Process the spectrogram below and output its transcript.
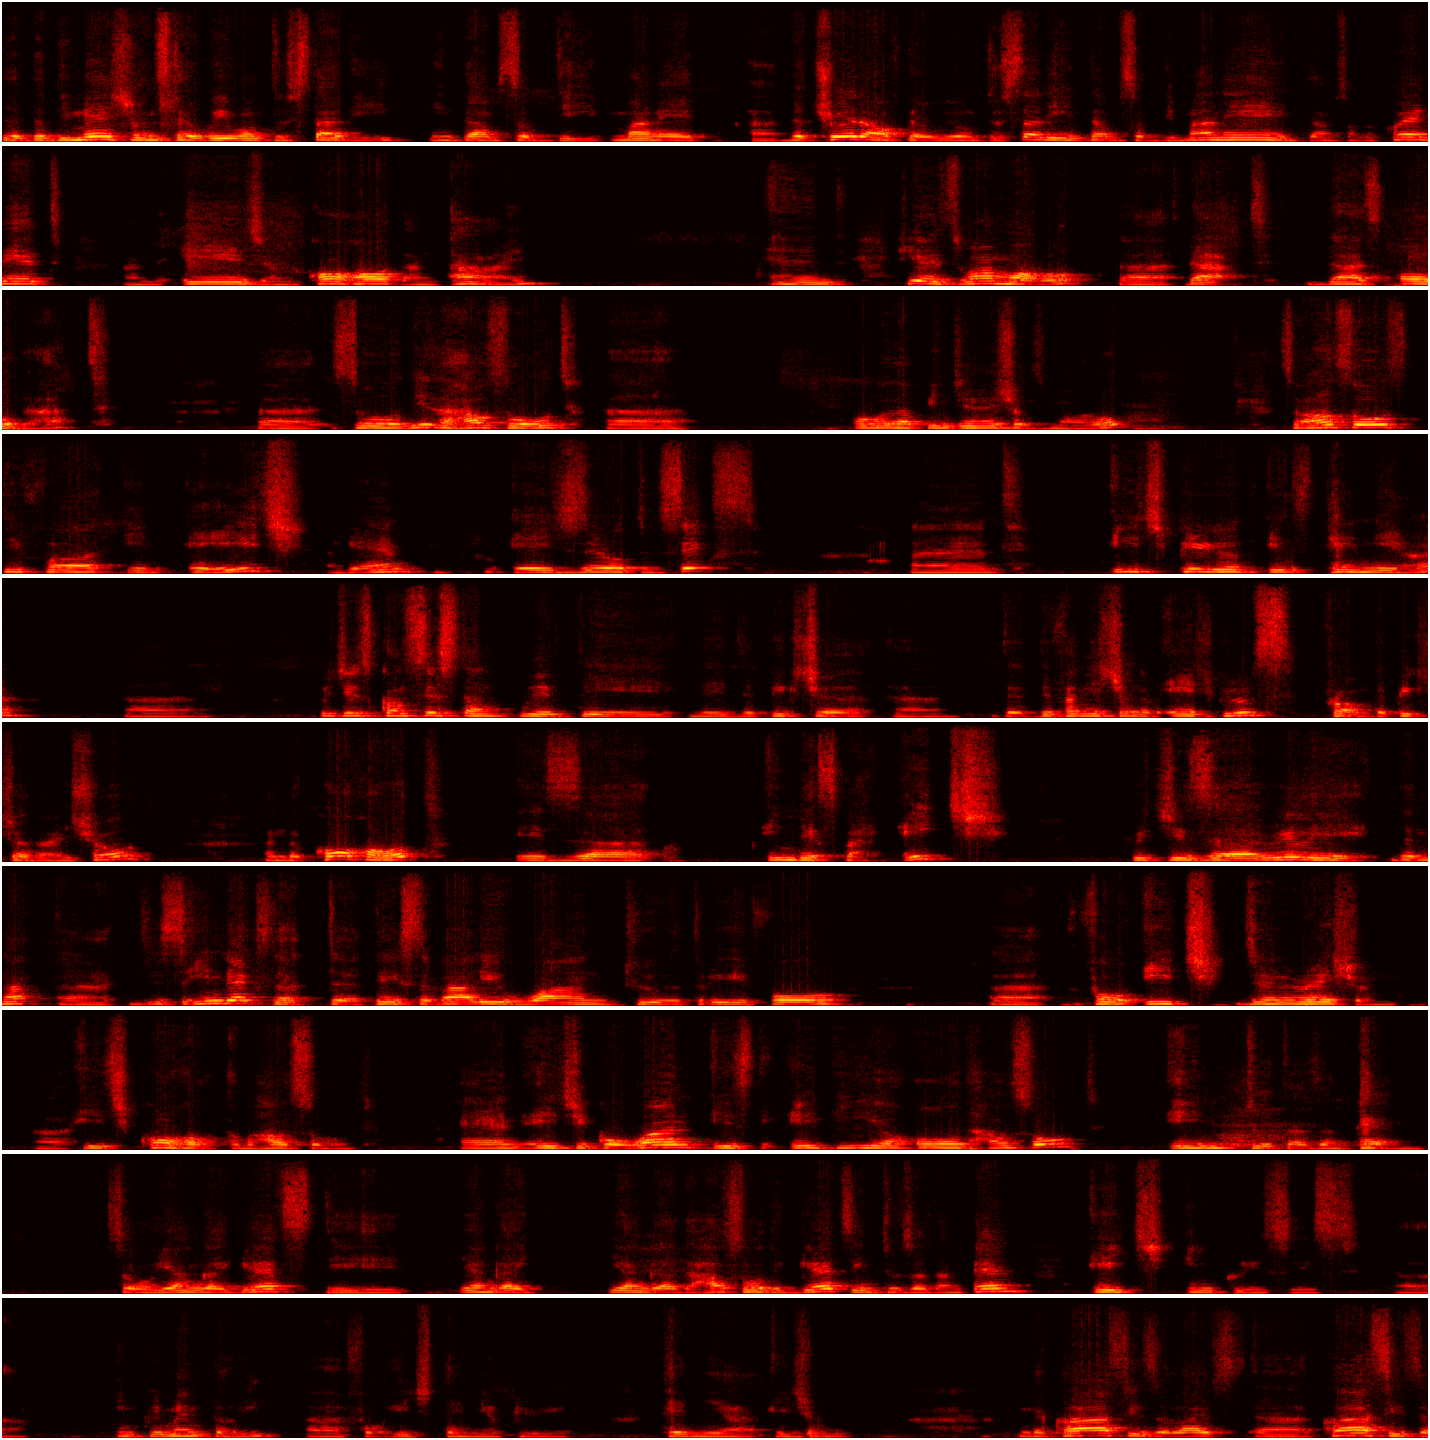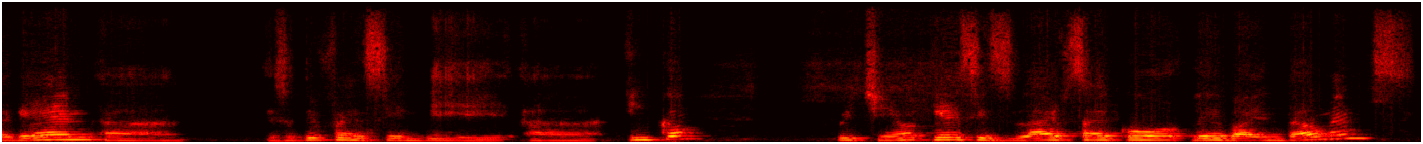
the, the dimensions that we want to study in terms of the money uh, the trade-off that we want to study in terms of the money, in terms of the credit, and the age, and cohort, and time. And here is one model uh, that does all that. Uh, so these are household uh, overlapping generations model. So households differ in age, again, age zero to six, and each period is 10 year, uh, which is consistent with the, the, the picture uh, the definition of age groups from the picture that I showed. And the cohort is uh, indexed by age, which is uh, really the uh, this index that uh, takes the value one, two, three, four uh, for each generation, each cohort of household. And age equal one is the 80 year old household in 2010. So younger gets the younger younger the household gets in 2010, age increases uh, incrementally uh, for each 10-year period, 10-year age group. The class is a life uh, class is again there's a difference in the income, which in our case is life cycle labor endowments,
